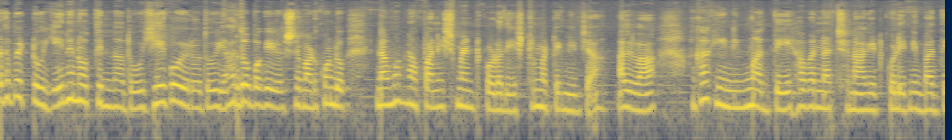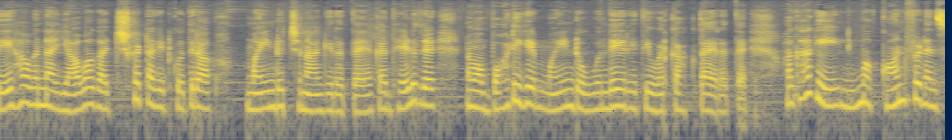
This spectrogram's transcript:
ಅದು ಬಿಟ್ಟು ಏನೇನೋ ತಿನ್ನೋದು, ಹೇಗೋ ಇರೋದು, ಯಾರ್ದೋ ಬಗ್ಗೆ ಯೋಚನೆ ಮಾಡಿಕೊಂಡು ನಮಗೆ ನಾವು ಪನಿಷ್ಮೆಂಟ್ ಕೊಡೋದು ಎಷ್ಟು ಮಟ್ಟಿಗೆ ನಿಜ, ಅಲ್ವಾ? ಹಾಗಾಗಿ ನಿಮ್ಮ ದೇಹವನ್ನು ಚೆನ್ನಾಗಿಟ್ಕೊಳ್ಳಿ. ನಿಮ್ಮ ದೇಹವನ್ನು ಯಾವಾಗ ಅಚ್ಚುಕಟ್ಟಾಗಿ ಇಟ್ಕೋತೀರಾ ಮೈಂಡು ಚೆನ್ನಾಗಿರುತ್ತೆ. ಯಾಕಂತ ಹೇಳಿದ್ರೆ ನಮ್ಮ ಬಾಡಿಗೆ ಮೈಂಡು ಒಂದೇ ರೀತಿ ವರ್ಕ್ ಆಗ್ತಾ ಇರುತ್ತೆ. ಹಾಗಾಗಿ ನಿಮ್ಮ ಕಾನ್ಫಿಡೆನ್ಸ್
